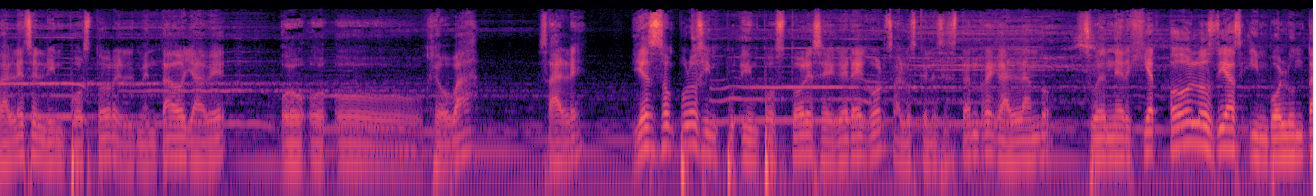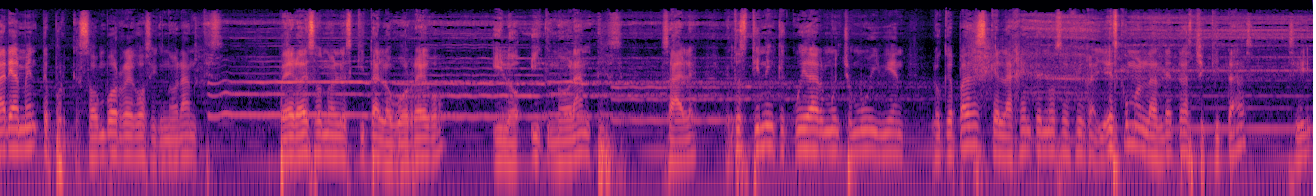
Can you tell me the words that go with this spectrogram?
él es el impostor, el mentado Yahvé o, o, Jehová, ¿sale? Y esos son puros impostores egregores a los que les están regalando su energía todos los días involuntariamente porque son borregos ignorantes. Pero eso no les quita lo borrego y lo ignorantes, ¿sale? Entonces tienen que cuidar mucho, muy bien. Lo que pasa es que la gente no se fija. Y es como en las letras chiquitas, ¿sí?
